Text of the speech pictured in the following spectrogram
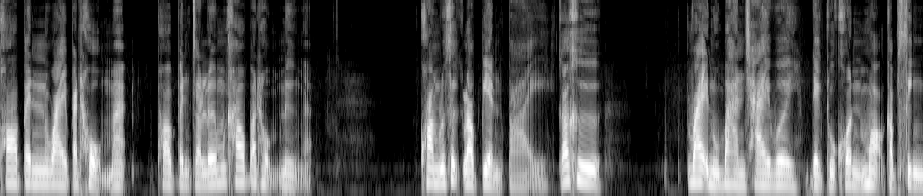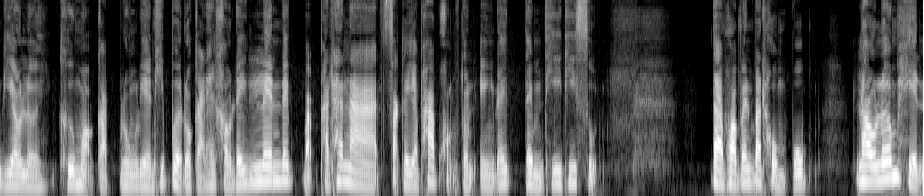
พอเป็นวัยประถมอะพอเป็นจะเริ่มเข้าประถมหนึ่งอะความรู้สึกเราเปลี่ยนไปก็คือ วัยอนุบาลใช่เว้ยเด็กทุกคนเหมาะกับสิ่งเดียวเลย คือเหมาะกับโรงเรียนที่เปิดโอกาสให้เขาได้เล่นได้แบบพัฒนาศักยภาพของตนเองได้เต็มที่ที่สุด แต่พอเป็นประถมปุ๊บ เราเริ่มเห็น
